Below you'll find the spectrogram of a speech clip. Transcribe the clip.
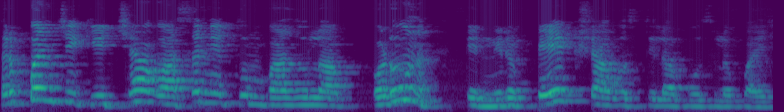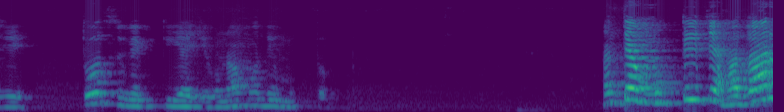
सरपंचिक इच्छा वासनेतून बाजूला पडून ते निरपेक्ष अवस्थेला पोचलं पाहिजे. तोच व्यक्ती या जीवनामध्ये मुक्त आणि त्या मुक्तीचे हजार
